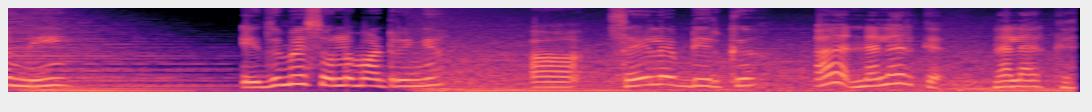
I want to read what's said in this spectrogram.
என்ன நீ? எதுவுமே சொல்ல மாட்டீங்க? சேலை எப்படி இருக்கு? ஆ நல்லா இருக்கு நல்லா இருக்கு.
